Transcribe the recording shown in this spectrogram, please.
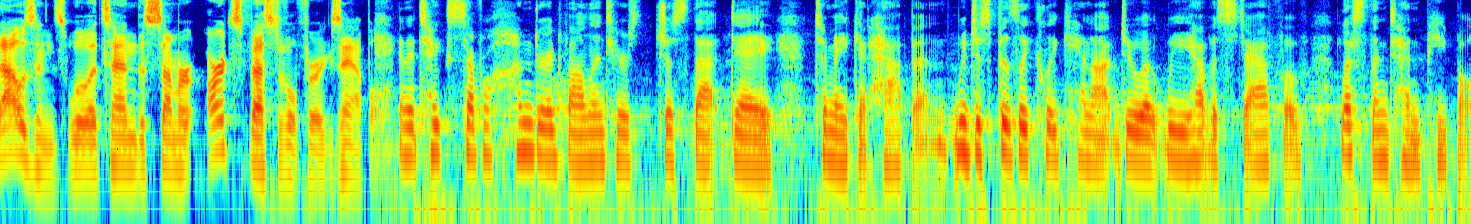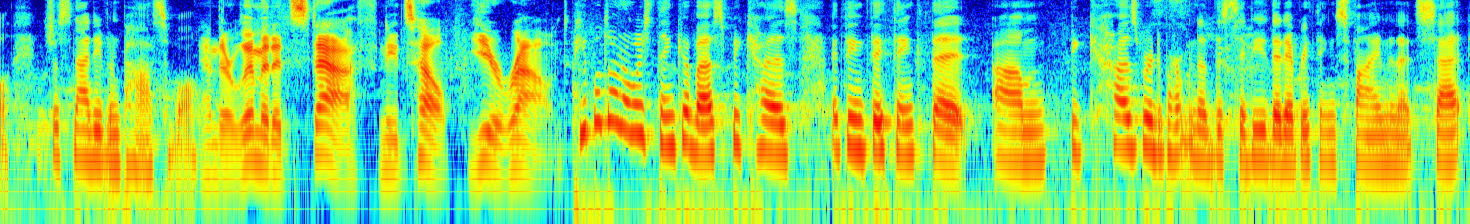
Thousands will attend the Summer Arts Festival, for example. And it takes several hundred volunteers just that day to make it happen. We just physically cannot do it. We have a staff of less than 10 people. It's just not even possible. And their limited staff needs help year round. People don't always think of us because I think they think that um, because we're a department of the city that everything's fine and it's set.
